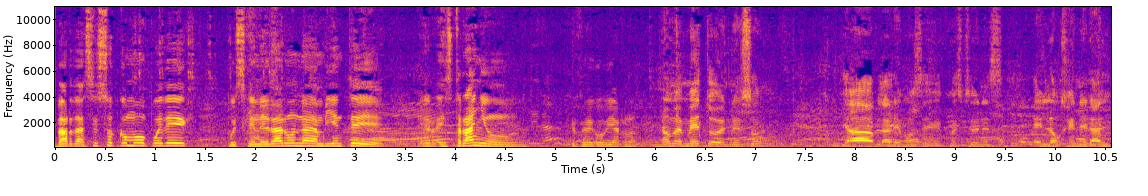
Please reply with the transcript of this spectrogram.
bardas. ¿Eso cómo puede pues, generar un ambiente extraño, jefe de gobierno? No me meto en eso, ya hablaremos de cuestiones en lo general,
